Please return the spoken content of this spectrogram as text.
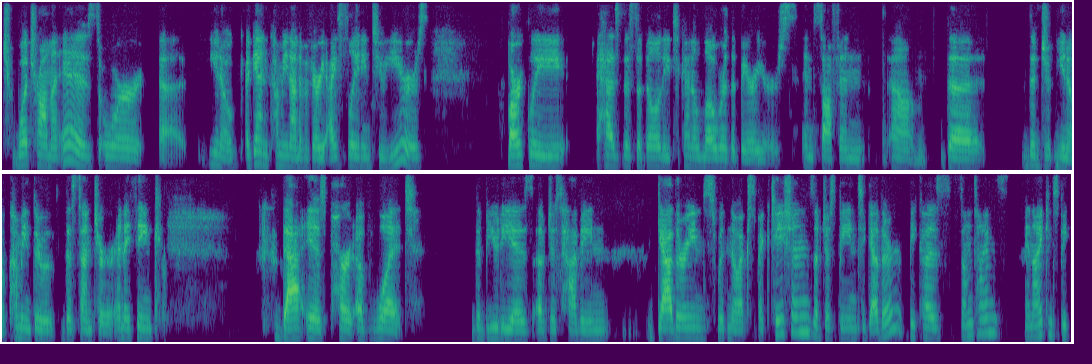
tr- what trauma is, or, uh, you know, again, coming out of a very isolating two years, Barkley has this ability to kind of lower the barriers and soften um, the the you know coming through the center. And i think that is part of what the beauty is of just having gatherings with no expectations of just being together because sometimes and i can speak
